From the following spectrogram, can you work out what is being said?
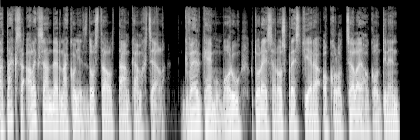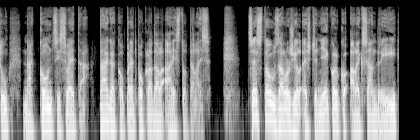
a tak sa Alexander nakoniec dostal tam, kam chcel – k veľkému moru, ktoré sa rozprestiera okolo celého kontinentu na konci sveta – tak ako predpokladal Aristoteles. Cestou založil ešte niekoľko Alexandrií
